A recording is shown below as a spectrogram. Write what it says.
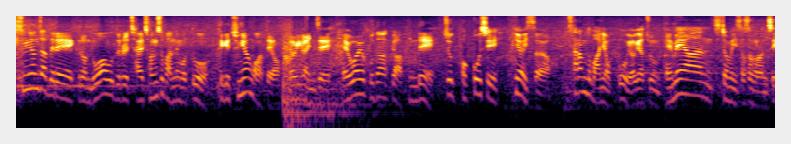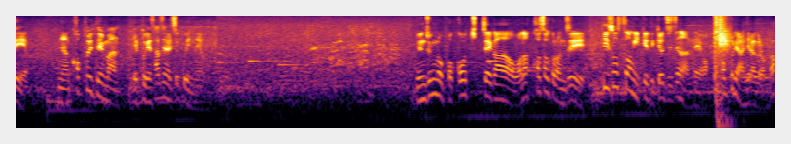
숙련자들의 그런 노하우들을 잘 전수받는 것도 되게 중요한 것 같아요. 여기가 이제 애월 고등학교 앞인데 쭉 벚꽃이 피어 있어요. 사람도 많이 없고 여기가 좀 애매한 지점에 있어서 그런지 그냥 커플들만 예쁘게 사진을 찍고 있네요 윤중로 벚꽃 축제가 워낙 커서 그런지 희소성 있게 느껴지진 않네요 커플이 아니라 그런가?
